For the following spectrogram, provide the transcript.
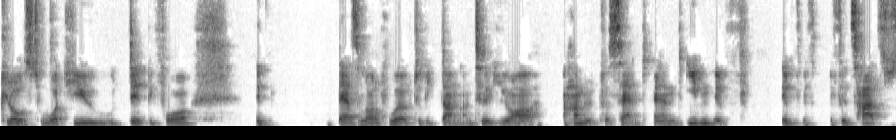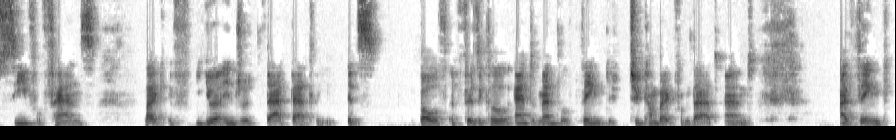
close to what you did before, it there's a lot of work to be done until you are hundred percent. And even if if if if it's hard to see for fans, like if you're injured that badly, it's both a physical and a mental thing to, to come back from that. And I think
